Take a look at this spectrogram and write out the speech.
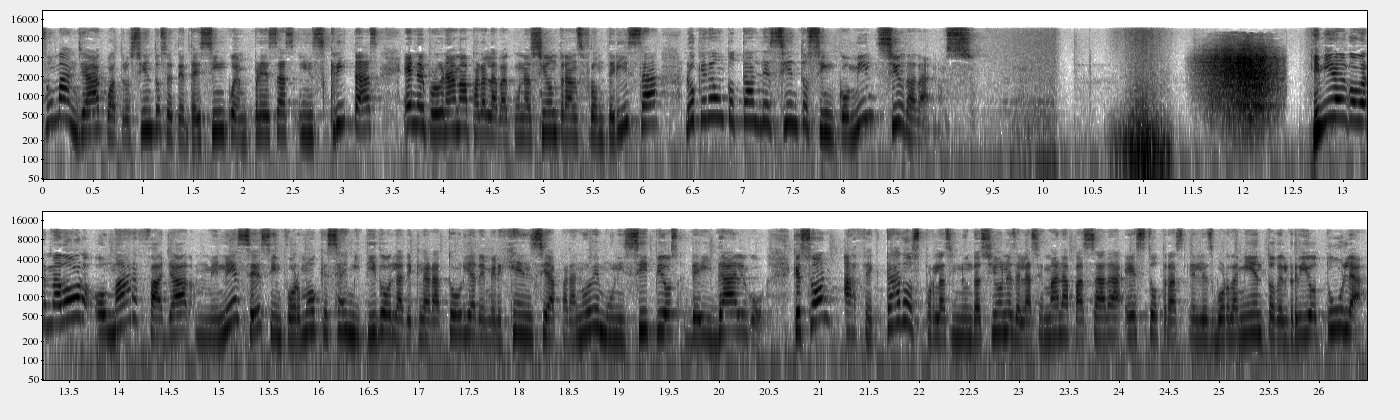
suman ya 475 empresas inscritas en el programa para la vacunación transfronteriza, lo que da un total de 105 mil ciudadanos. Y mira, el gobernador Omar Fayad Meneses informó que se ha emitido la declaratoria de emergencia para nueve municipios de Hidalgo que son afectados por las inundaciones de la semana pasada, esto tras el desbordamiento del río Tula.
